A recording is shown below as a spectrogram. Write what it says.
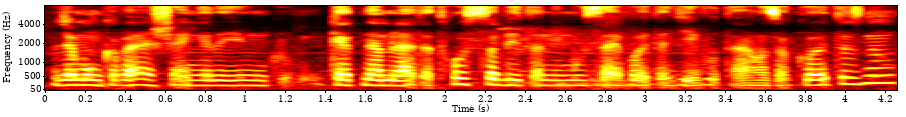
hogy a munkavállalási engedélyünket nem lehetett hosszabbítani, muszáj volt egy év után hazaköltöznünk.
